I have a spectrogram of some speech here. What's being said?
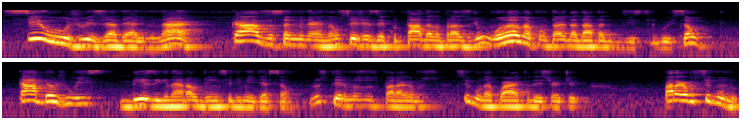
Se o juiz já der a liminar, caso essa liminar não seja executada no prazo de um ano a contar da data de distribuição, cabe ao juiz designar audiência de mediação, nos termos dos parágrafos 2 a 4 deste artigo. Parágrafo 2.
